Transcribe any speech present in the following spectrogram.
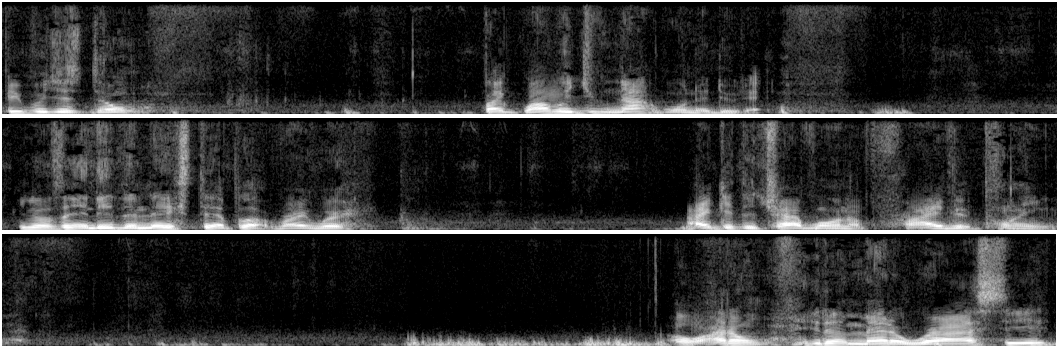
People just don't. Like, why would you not want to do that? You know what I'm saying? Then the next step up, right, where I get to travel on a private plane. Oh, I don't, it doesn't matter where I sit.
